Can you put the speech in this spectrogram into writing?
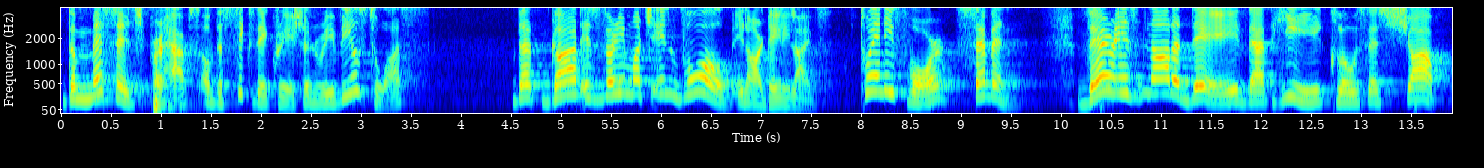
the message, perhaps, of the six day creation reveals to us that God is very much involved in our daily lives 24 7. There is not a day that He closes shop.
